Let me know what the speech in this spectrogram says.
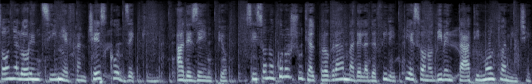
Sonia Lorenzini e Francesco Zecchini, ad esempio, si sono conosciuti al programma della De Filippi e sono diventati molto amici.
